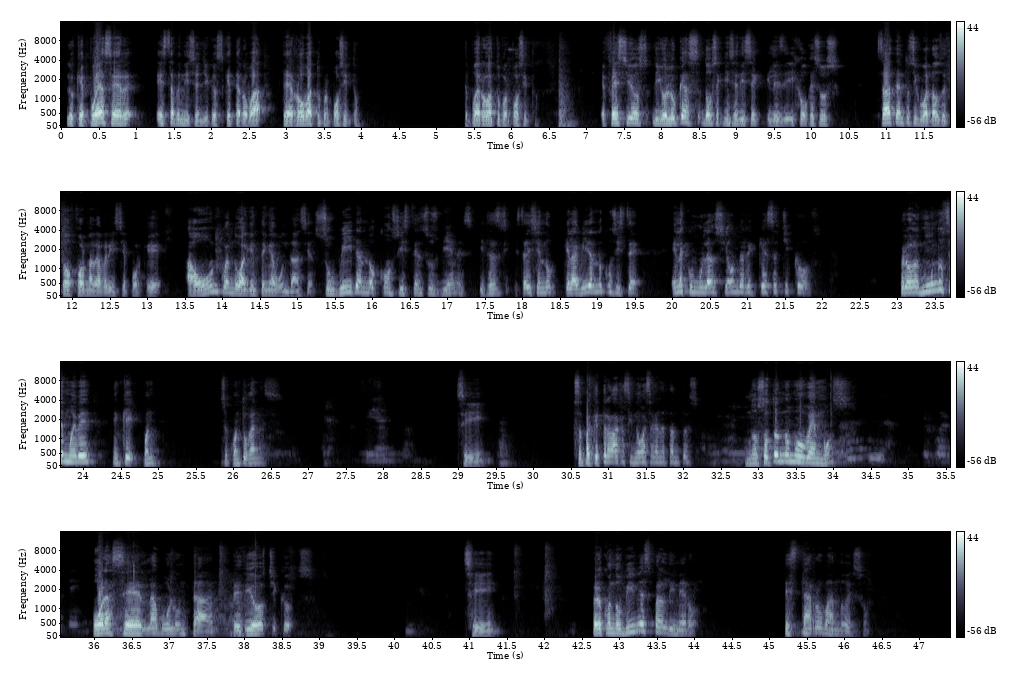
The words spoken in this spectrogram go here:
lo que puede hacer esta bendición, chicos, es que te roba, te roba tu propósito. Te puede robar tu propósito. Efesios, digo, Lucas 12:15 dice, y les dijo Jesús, estad atentos y guardados de toda forma de avaricia, porque aun cuando alguien tenga abundancia, su vida no consiste en sus bienes. Y está diciendo que la vida no consiste en la acumulación de riqueza, chicos. Pero el mundo se mueve en que, ¿cuánto, ¿cuánto ganas? Sí. O sea, ¿para qué trabajas si no vas a ganar tanto eso? Nosotros nos movemos por hacer la voluntad de Dios, chicos. Sí. Pero cuando vives para el dinero, te está robando eso,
